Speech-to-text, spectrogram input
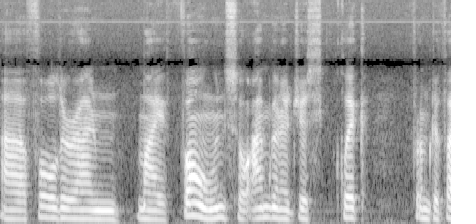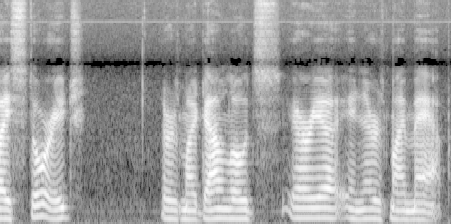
uh, folder on my phone. So I'm going to just click from device storage there's my downloads area and there's my map.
